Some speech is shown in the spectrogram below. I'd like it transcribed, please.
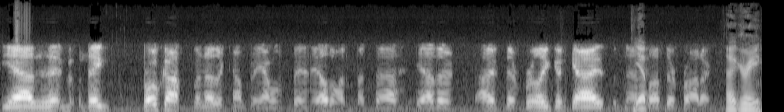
Yeah, they, they broke off from another company. I won't say the other one, but uh, yeah, they're I, they're really good guys and I Yep. love their product. I Agree.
